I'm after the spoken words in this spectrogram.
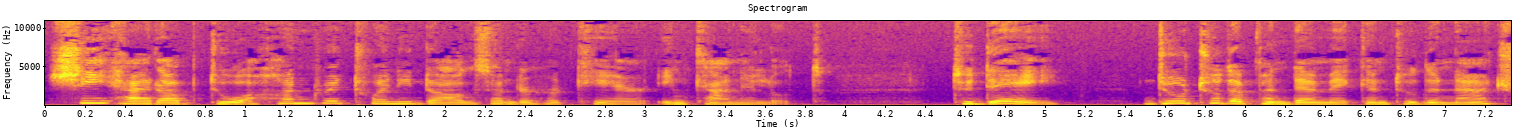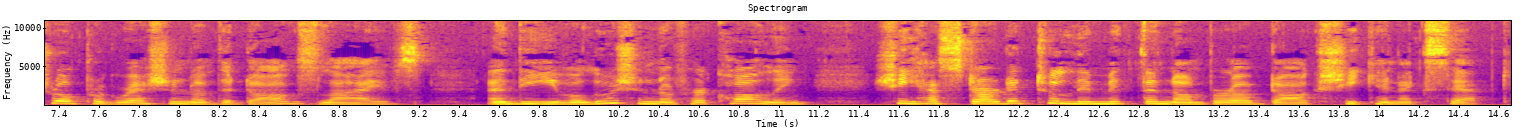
she had up to 120 dogs under her care in Canelot. Today, Due to the pandemic and to the natural progression of the dogs' lives and the evolution of her calling, she has started to limit the number of dogs she can accept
